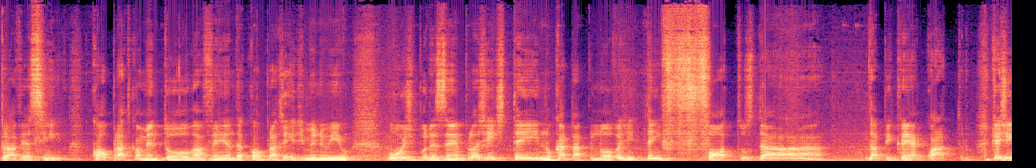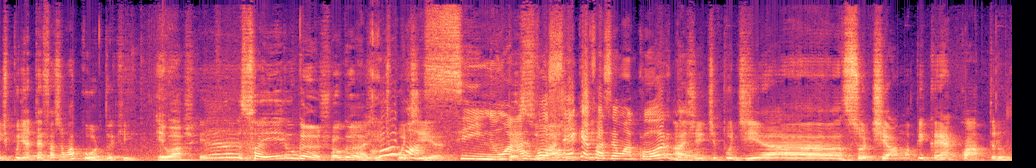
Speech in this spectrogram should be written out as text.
Pra ver, assim, qual prato que aumentou a venda, qual prato Sim. que diminuiu. Hoje, por exemplo, a gente tem, no cardápio novo, a gente tem fotos da, da picanha 4. Que a gente podia até fazer um acordo aqui. Eu acho que é isso aí é o gancho, é o A gancho. gente Como podia. assim? Um- Pessoal, você a gente- quer fazer um acordo? A gente podia sortear uma picanha 4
